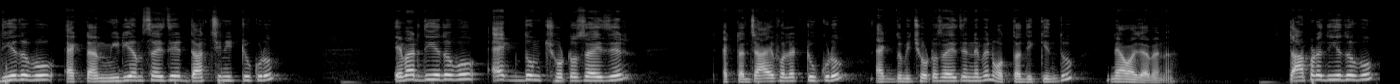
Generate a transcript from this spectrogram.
দিয়ে দেবো একটা মিডিয়াম সাইজের দারচিনির টুকরো। এবার দিয়ে দেবো একদম ছোট সাইজের একটা জায়ফলের টুকরো। একদমই ছোট সাইজের নেবেন, অত্যাধিক কিন্তু নেওয়া যাবে না। তারপরে দিয়ে দেবো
